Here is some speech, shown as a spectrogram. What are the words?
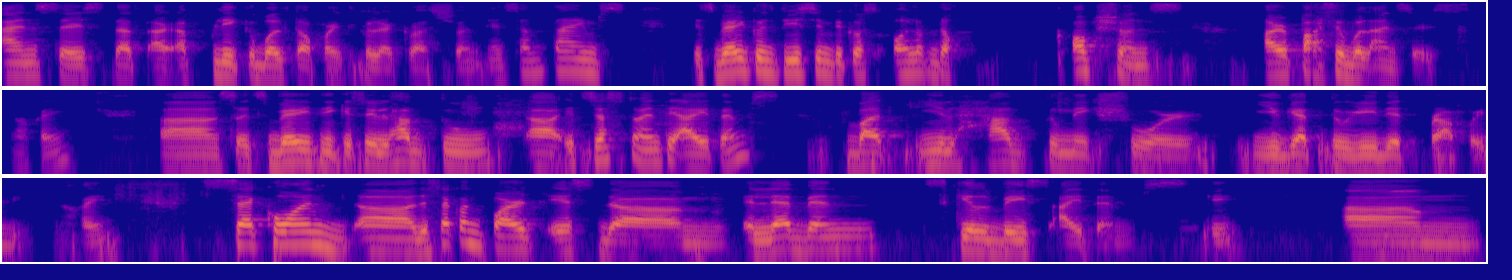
answers that are applicable to a particular question. And sometimes it's very confusing because all of the options are possible answers. Okay. Uh, so it's very tricky. So you'll have to, uh, it's just 20 items, but you'll have to make sure you get to read it properly. Okay. Second, uh, the second part is the um, 11 skill-based items. Okay. Um,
